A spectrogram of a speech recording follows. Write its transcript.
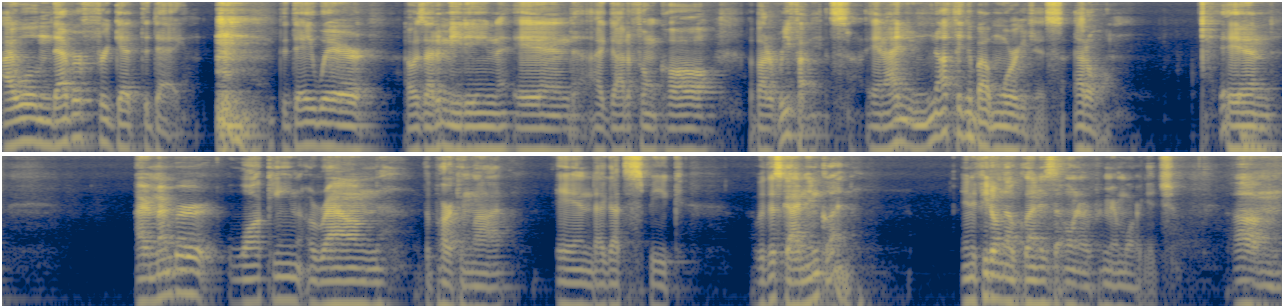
I will never forget the day. the day where I was at a meeting and I got a phone call about a refinance, and I knew nothing about mortgages at all. And I remember walking around the parking lot, and I got to speak with this guy named Glenn. And if you don't know, Glenn is the owner of Premier Mortgage. Um,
